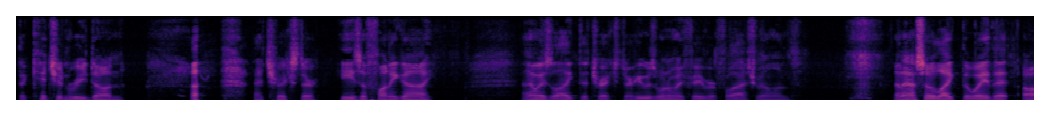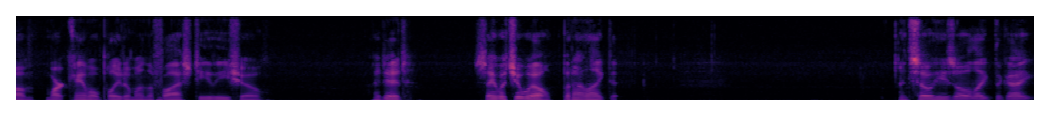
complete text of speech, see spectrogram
the kitchen redone. that Trickster. He's a funny guy. I always liked the Trickster. He was one of my favorite Flash villains. And I also liked the way that um, Mark Hamill played him on the Flash TV show. I did. Say what you will, but I liked it. And so he's all like the guy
